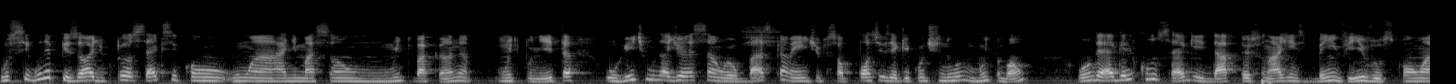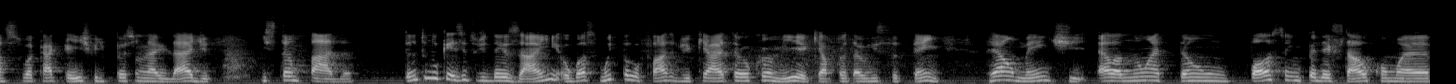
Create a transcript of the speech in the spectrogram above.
o segundo episódio prossegue-se com uma animação muito bacana, muito bonita. O ritmo da direção, eu basicamente só posso dizer que continua muito bom. O Wonder ele consegue dar personagens bem vivos com a sua característica de personalidade estampada tanto no quesito de design, eu gosto muito pelo fato de que a heterocromia que a protagonista tem, realmente ela não é tão posta em pedestal como é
